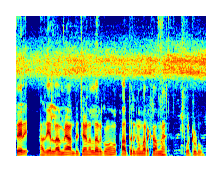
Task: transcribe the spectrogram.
சரி அது எல்லாமே அந்த சேனலில் இருக்கும். பார்த்துருங்க மறக்காமல் போட்டுவிடுவோம்.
